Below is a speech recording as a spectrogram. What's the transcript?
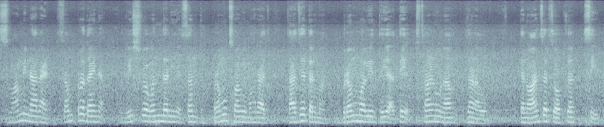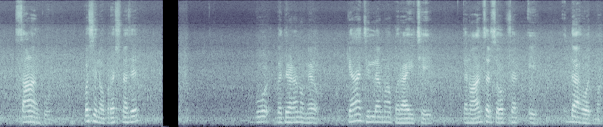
સ્વામિનારાયણ સંપ્રદાયના વિશ્વ વંદનીય સંત પ્રમુખ સ્વામી મહારાજ તાજેતરમાં બ્રહ્મલીન થયા તે સ્થળનું નામ જણાવો. તેનો આન્સર છે ઓપ્શન સી સાણંગપુર પછીનો પ્રશ્ન છે, ગોળ ગધેડાનો મેળો ક્યાં જિલ્લામાં ભરાય છે? તેનો આન્સર છે ઓપ્શન એ, દાહોદમાં.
